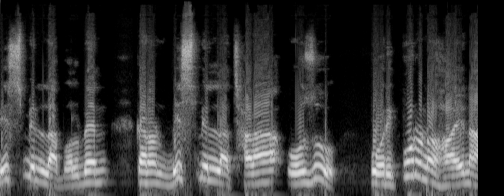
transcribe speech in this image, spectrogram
বিসমিল্লা বলবেন, কারণ বিসমিল্লা ছাড়া অজু পরিপূর্ণ হয় না,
